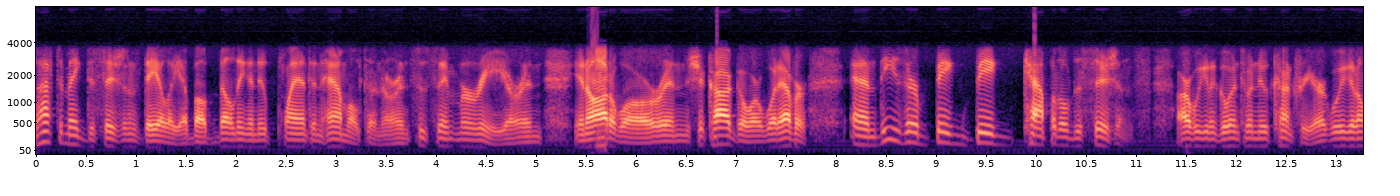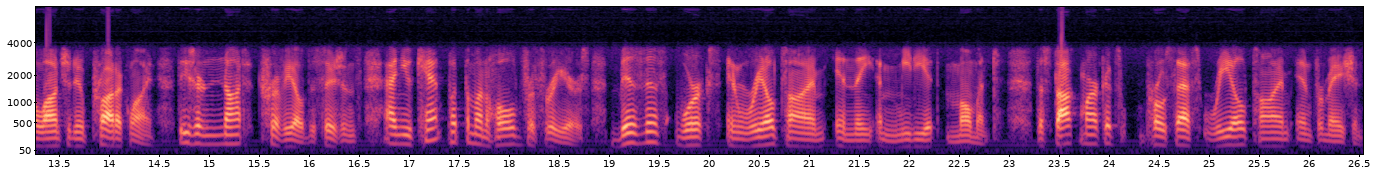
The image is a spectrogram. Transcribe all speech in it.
have to make decisions daily about building a new plant in Hamilton or in Sault Ste. Marie or in, in Ottawa or in Chicago or whatever. And these are big, big capital decisions. Are we going to go into a new country? Are we going to launch a new product line? These are not trivial decisions, and you can't put them on hold for three years. Business works in real time in the immediate moment. The stock markets process real time information.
